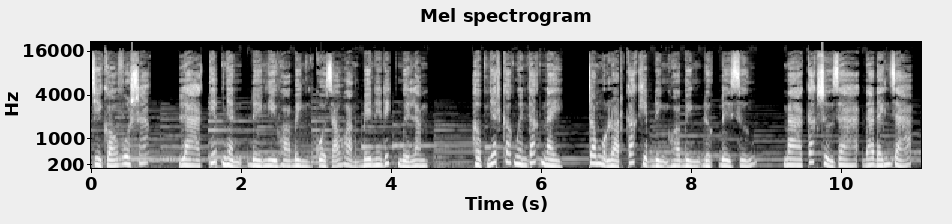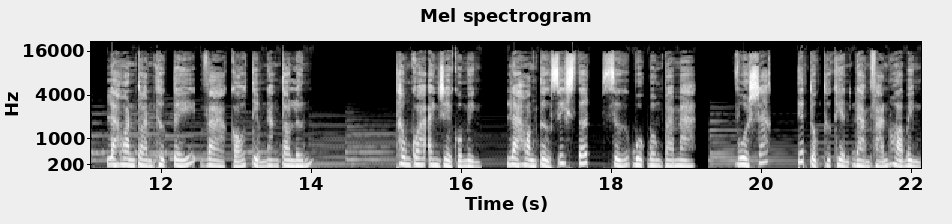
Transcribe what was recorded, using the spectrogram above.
Chỉ có vua Charles là tiếp nhận đề nghị hòa bình của giáo hoàng Benedict XV, hợp nhất các nguyên tắc này trong một loạt các hiệp định hòa bình được đề xướng mà các sử gia đã đánh giá là hoàn toàn thực tế và có tiềm năng to lớn. Thông qua anh rể của mình là hoàng tử Sixtus xứ buộc bông Pama, vua sắc tiếp tục thực hiện đàm phán hòa bình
